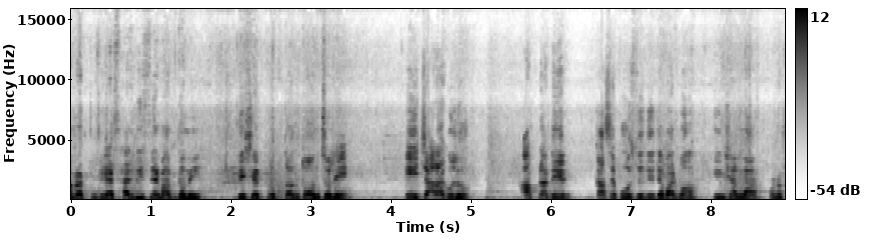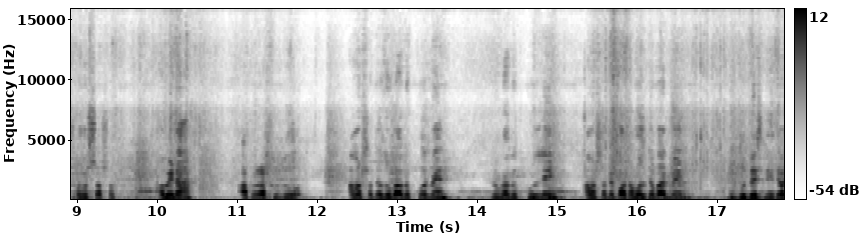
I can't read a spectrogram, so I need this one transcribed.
আমরা কুরিয়ার সার্ভিসের মাধ্যমে দেশের প্রত্যন্ত অঞ্চলে এই চারাগুলো আপনাদের কাছে পৌঁছে দিতে পারব। ইনশাল্লাহ কোনো সমস্যা হবে না। আপনারা শুধু আমার সাথে যোগাযোগ করবেন। যোগাযোগ করলেই আমার সাথে কথা বলতে পারবেন, উপদেশ নিতে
